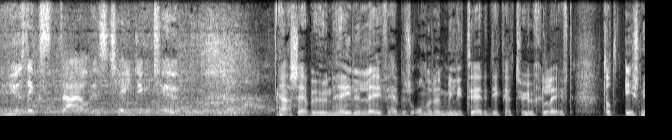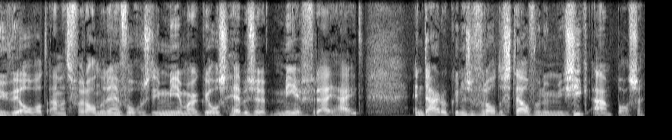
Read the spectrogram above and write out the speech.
music style is changing too. Ja, ze hebben hun hele leven hebben ze onder een militaire dictatuur geleefd. Dat is nu wel wat aan het veranderen. En volgens die Myanmar Girls hebben ze meer vrijheid. En daardoor kunnen ze vooral de stijl van hun muziek aanpassen.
